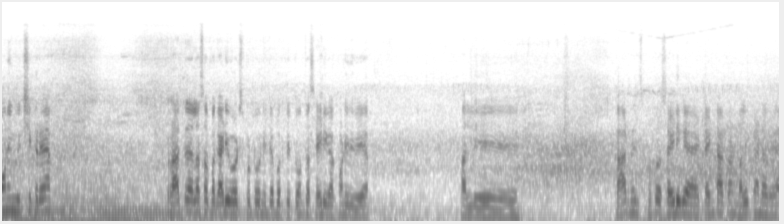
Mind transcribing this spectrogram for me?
ಮಾರ್ನಿಂಗ್ ವೀಕ್ಷಕರೇ. ರಾತ್ರಿ ಎಲ್ಲ ಸ್ವಲ್ಪ ಗಾಡಿ ಓಡಿಸ್ಬಿಟ್ಟು ನಿದ್ದೆ ಬರ್ತಿತ್ತು ಅಂತ ಸೈಡಿಗೆ ಹಾಕ್ಕೊಂಡಿದ್ದೀವಿ ಅಲ್ಲಿ ಕಾರ್ ನಿಲ್ಲಿಸ್ಬಿಟ್ಟು ಸೈಡಿಗೆ ಟೆಂಟ್ ಹಾಕೊಂಡು ಮಲಿಕೊಂಡವ್ರೆ.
